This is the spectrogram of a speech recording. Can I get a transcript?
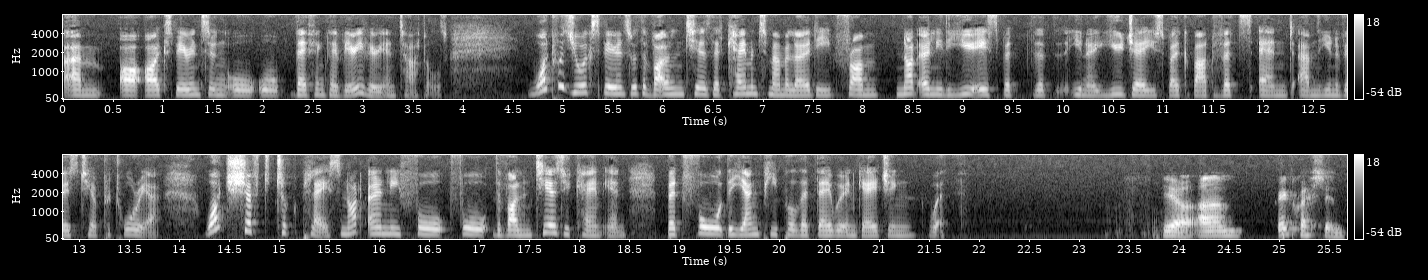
um, are, are, experiencing, or, or they think they're very, very entitled. What was your experience with the volunteers that came into Mamelodi from not only the US but the you know UJ you spoke about WITS and um, the University of Pretoria? What shift took place not only for for the volunteers who came in, but for the young people that they were engaging with? Yeah, um, great question.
